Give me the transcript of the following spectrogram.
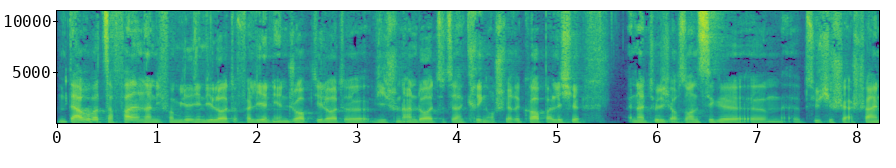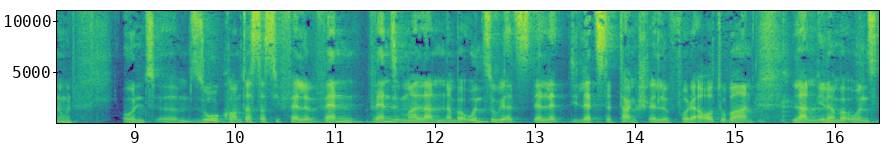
Und darüber zerfallen dann die Familien, die Leute verlieren ihren Job, die Leute, wie ich schon andeutete, kriegen auch schwere körperliche, natürlich auch sonstige ähm, äh, psychische Erscheinungen. Und ähm, so kommt das, dass die Fälle, wenn, wenn sie mal landen, dann bei uns, so wie als der, die letzte Tankstelle vor der Autobahn, landen die dann bei uns.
